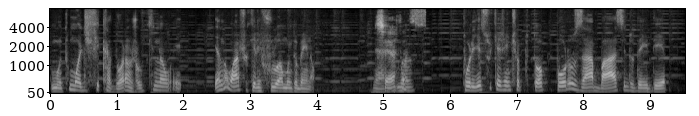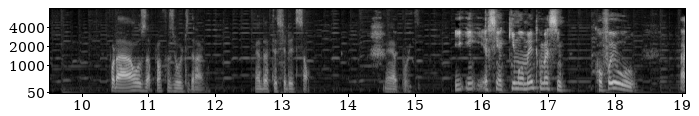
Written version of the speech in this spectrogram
muito modificador. É um jogo que não. Eu não acho que ele flua muito bem, não. Né? Certo. Mas por isso que a gente optou por usar a base do DD pra, usar, pra fazer o Old Dragon. Né, da terceira edição. Né, porque e, e, assim que momento começa assim qual foi o a,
